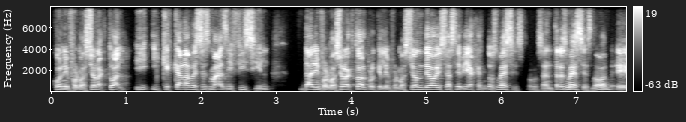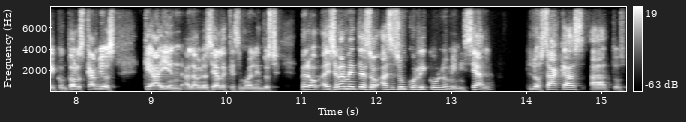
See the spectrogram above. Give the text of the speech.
con información actual y, que cada vez es más difícil dar información actual, porque la información de hoy se hace vieja en dos meses, o sea, en tres meses, ¿no? Eh, con todos los cambios que hay en, a la velocidad a la que se mueve la industria. Pero adicionalmente eso, haces un currículum inicial, lo sacas a tus,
